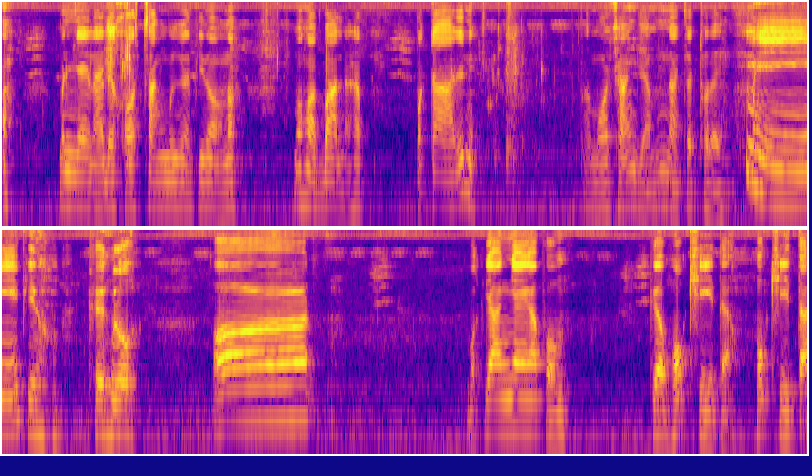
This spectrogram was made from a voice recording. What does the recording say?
อะมันไงหลายเดี๋ยวขอสั่งมือกันพี่น้องเนาะมาหอดบ้านนะครับปากกาดินี่ปลาหมอช้างเหยียมหนักจักเท่าไหร่แม่พี่น้องเครื่องโลอ๋อ บักยางไงครับผม เกือบหกขีดอะหกขีดตะ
